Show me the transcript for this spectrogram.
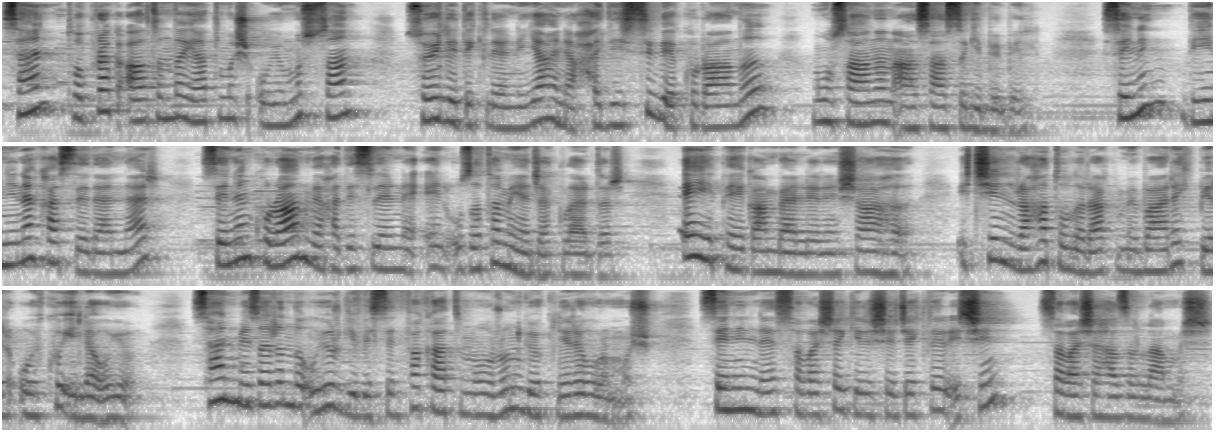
Sen toprak altında yatmış uyumuşsan söylediklerini yani hadisi ve Kur'an'ı Musa'nın asası gibi bil. Senin dinine kastedenler senin Kur'an ve hadislerine el uzatamayacaklardır. Ey peygamberlerin şahı, için rahat olarak mübarek bir uyku ile uyu. Sen mezarında uyur gibisin fakat nurun göklere vurmuş. Seninle savaşa girişecekler için savaşa hazırlanmış.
